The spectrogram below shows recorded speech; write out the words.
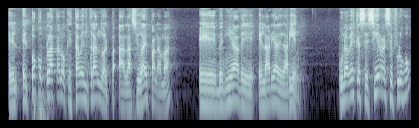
el, el poco plátano que estaba entrando al a la ciudad de Panamá eh, venía del el área de Darién. Una vez que se cierra ese flujo,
